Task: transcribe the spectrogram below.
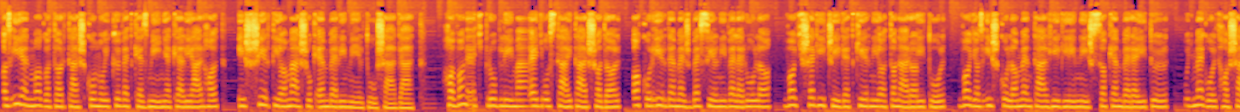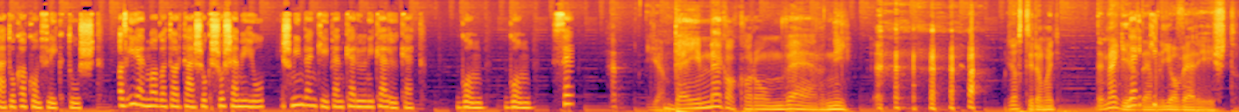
Az ilyen magatartás komoly következményekkel járhat, és sérti a mások emberi méltóságát. Ha van egy problémá egy osztálytársaddal, akkor érdemes beszélni vele róla, vagy segítséget kérni a tanáraitól, vagy az iskola mentálhigiénés szakembereitől, hogy megoldhassátok a konfliktust. Az ilyen magatartások sosem jó, és mindenképpen kerülni kell őket. Gomb, gomb, sze- Igen. De én meg akarom verni. Hogy azt írom, hogy de megérdemli a verést.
